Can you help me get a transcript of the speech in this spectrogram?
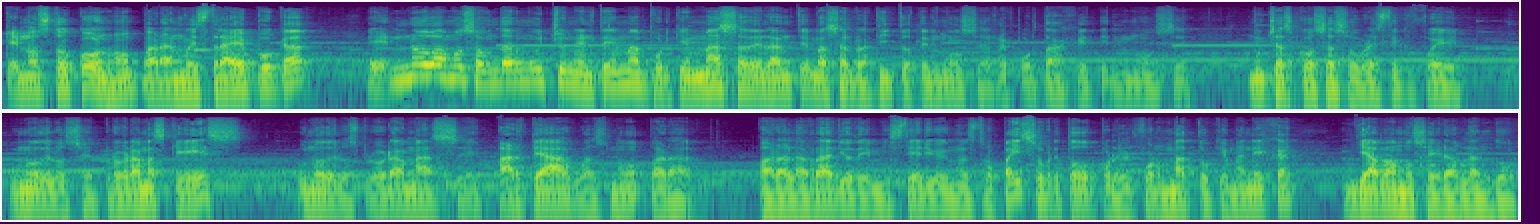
que, nos tocó, ¿no? Para nuestra época. Eh, no vamos a ahondar mucho en el tema porque más adelante, más al ratito, tenemos reportaje, tenemos eh, muchas cosas sobre este que fue uno de los programas que es, uno de los programas parteaguas, ¿no? Para para la radio de misterio en nuestro país, sobre todo por el formato que maneja. Ya vamos a ir hablando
